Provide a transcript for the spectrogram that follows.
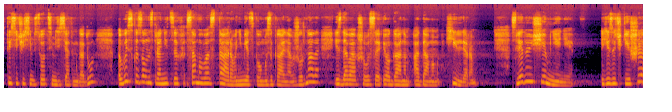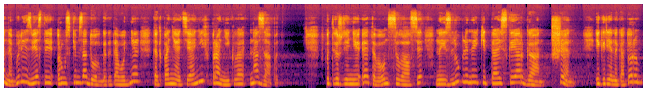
в 1770 году высказал на страницах самого старого немецкого музыкального журнала, издававшегося Иоганном Адамом Хиллером, следующее мнение – Язычки Шена были известны русским задолго до того дня, как понятие о них проникло на Запад. В подтверждение этого он ссылался на излюбленный китайский орган шен, игре на котором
